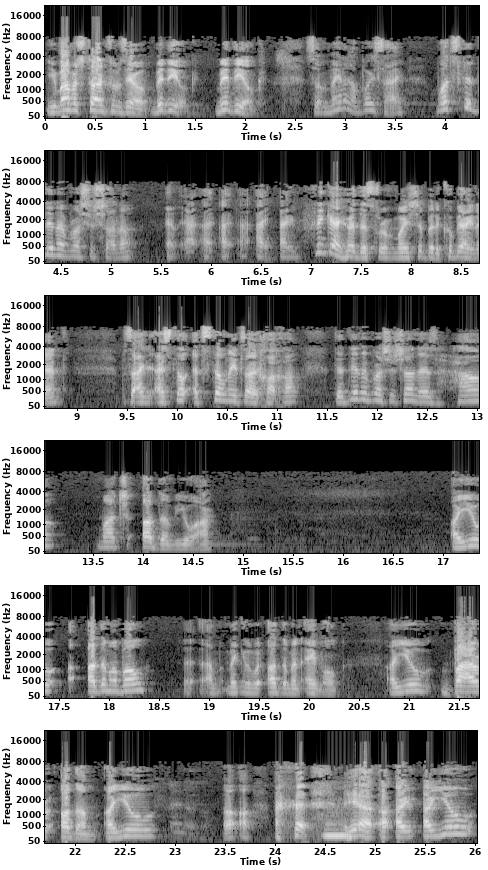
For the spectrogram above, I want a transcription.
You mama starting from zero. Bidiuk. Bidiuk. So Rabbi say, what's the din of Rosh Hashanah? And I, I, I, I, think I heard this from Moshe, but it could be didn't. So I, I still, it still needs a chacha. The din of Rosh Hashanah is how much Adam you are. Are you Adamable? Uh, I'm making it with Adam and Abel. Are you Bar Adam? Are you, uh, uh, yeah, are, are you,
